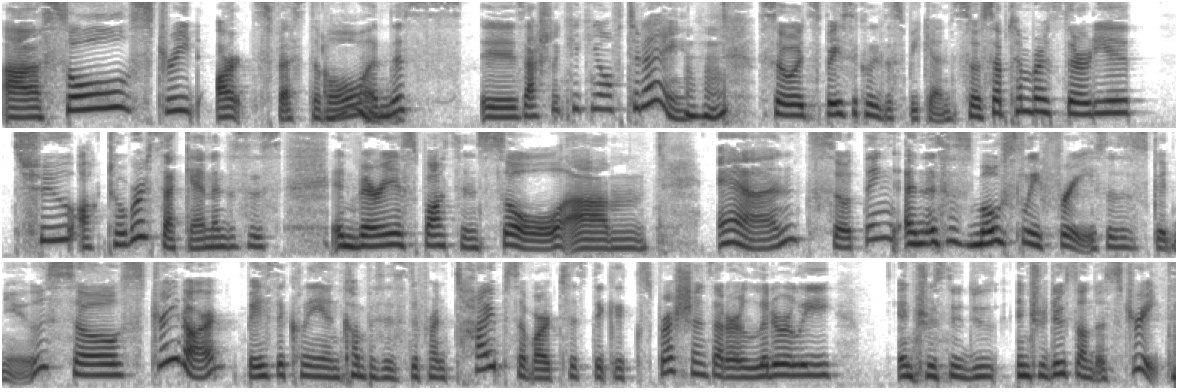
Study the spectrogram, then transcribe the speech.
uh, Seoul Street Arts Festival, oh. and this is actually kicking off today. Mm-hmm. So it's basically this weekend. So September 30th to October 2nd, and this is in various spots in Seoul. Um, and so thing and this is mostly free, so this is good news. So street art basically encompasses different types of artistic expressions that are literally introduced introduced on the streets.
